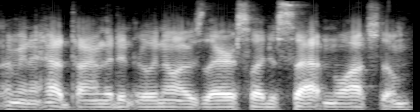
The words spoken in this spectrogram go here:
I mean I had time. They didn't really know I was there, so I just sat and watched them.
